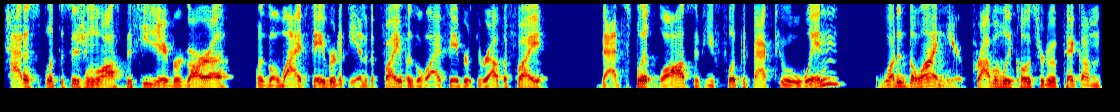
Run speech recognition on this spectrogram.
had a split decision loss to CJ Vergara, was a live favorite at the end of the fight, was a live favorite throughout the fight. That split loss, if you flip it back to a win, what is the line here? Probably closer to a pick 'em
